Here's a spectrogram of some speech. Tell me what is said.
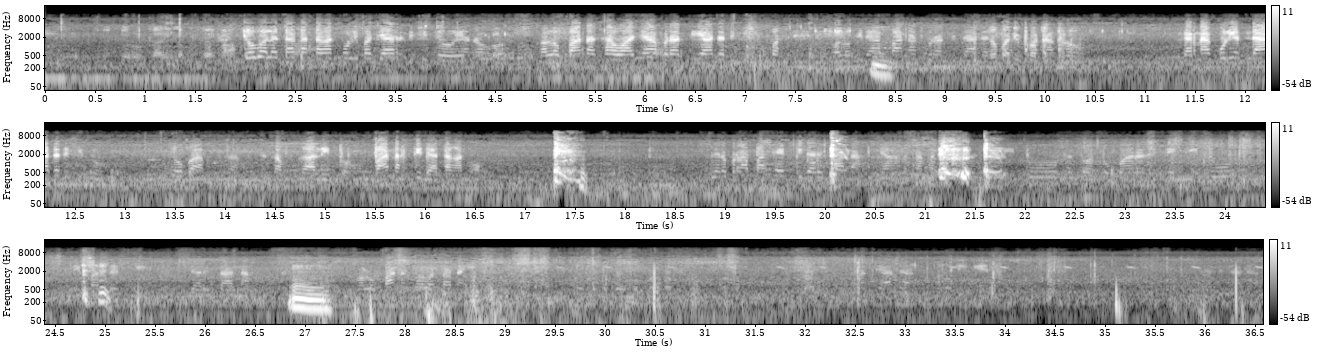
coba letakkan tanganmu lima jari di situ ya Rogo kalau panas hawanya berarti ada di situ pas di situ kalau tidak Hmm. panas berarti tidak ada coba dulu karena aku lihat tidak ada di situ coba kali itu. Panas tidak tanganmu biar berapa senti dari tanah jangan letakkan itu sesuatu barang yang itu lima senti dari tanah Hmm. kalau panas bawah tanah itu masih ada kalau dingin tidak ada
